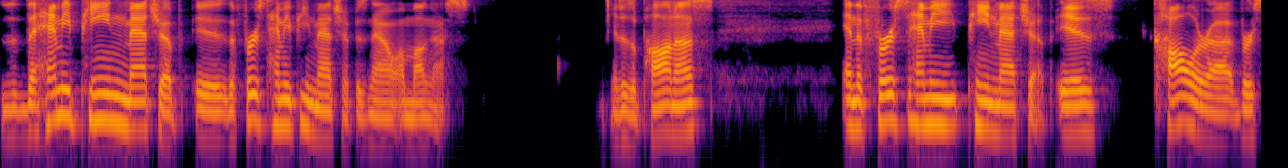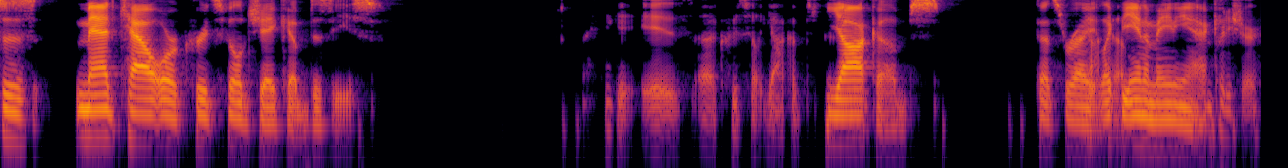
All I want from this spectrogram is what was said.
the, the hemipene matchup is the first hemipene matchup is now among us. It is upon us. And the first hemipene matchup is cholera versus mad cow or Creutzfeldt Jakob disease. I think it is uh, Creutzfeldt Jakob. Jacobs. That's right, like the I'm Animaniac. pretty sure.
